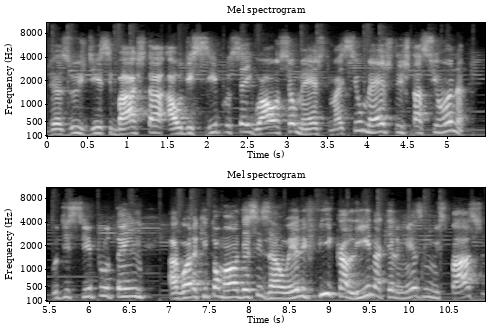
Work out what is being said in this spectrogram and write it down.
Jesus disse: basta ao discípulo ser igual ao seu mestre. Mas se o mestre estaciona, o discípulo tem agora que tomar uma decisão. Ele fica ali naquele mesmo espaço,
